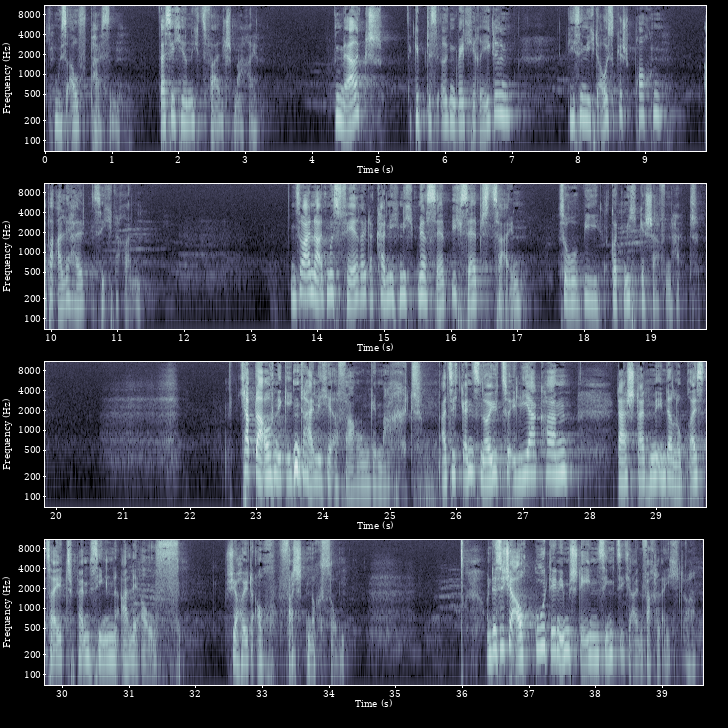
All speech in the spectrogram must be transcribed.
ich muss aufpassen, dass ich hier nichts falsch mache. Du merkst, da gibt es irgendwelche Regeln, die sind nicht ausgesprochen, aber alle halten sich daran. In so einer Atmosphäre, da kann ich nicht mehr ich selbst sein, so wie Gott mich geschaffen hat. Ich habe da auch eine gegenteilige Erfahrung gemacht. Als ich ganz neu zu Elia kam, da standen in der Lobpreiszeit beim Singen alle auf. Ist ja heute auch fast noch so. Und es ist ja auch gut, denn im Stehen singt sich einfach leichter.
